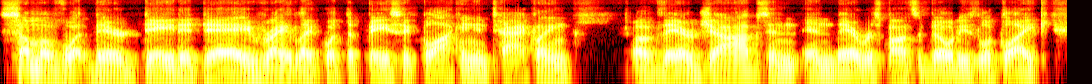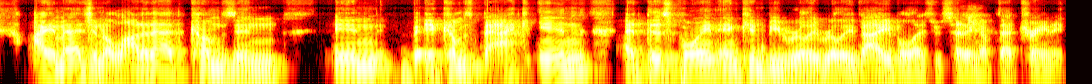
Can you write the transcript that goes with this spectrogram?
some of what their day to day right? Like what the basic blocking and tackling of their jobs and and their responsibilities look like. I imagine a lot of that comes in in it comes back in at this point and can be really really valuable as you're setting up that training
